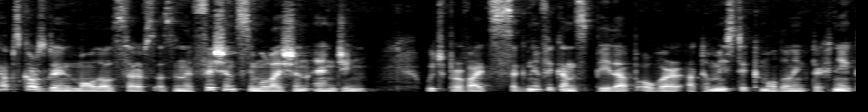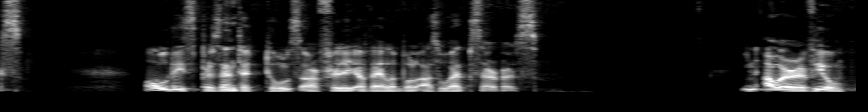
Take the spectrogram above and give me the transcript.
CABS coarse-grained model serves as an efficient simulation engine which provides significant speed up over atomistic modeling techniques. All these presented tools are freely available as web servers. In our review,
